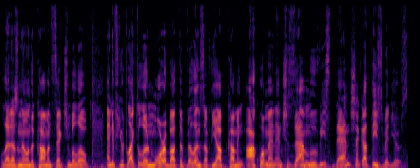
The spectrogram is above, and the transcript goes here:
Let us know in the comment section below. And if you'd like to learn more about the villains of the upcoming Aquaman and Shazam movies, then check out these videos.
